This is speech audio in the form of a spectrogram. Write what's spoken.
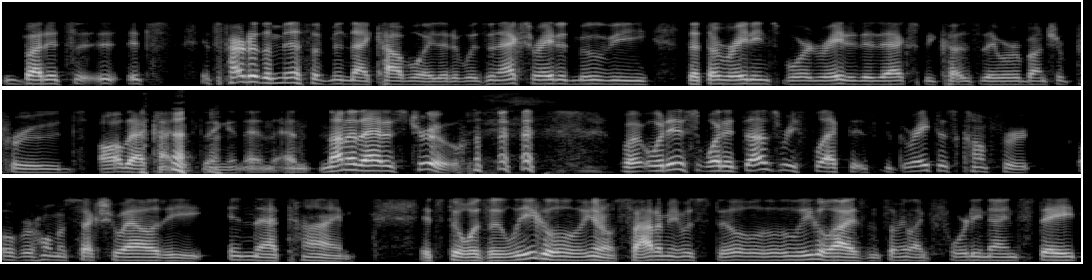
but it's it's it's part of the myth of Midnight Cowboy that it was an X-rated movie that the ratings board rated it X because they were a bunch of prudes, all that kind of thing, and and, and none of that is true. But what is what it does reflect is the great discomfort over homosexuality in that time. It still was illegal, you know, sodomy was still legalized in something like 49 states.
